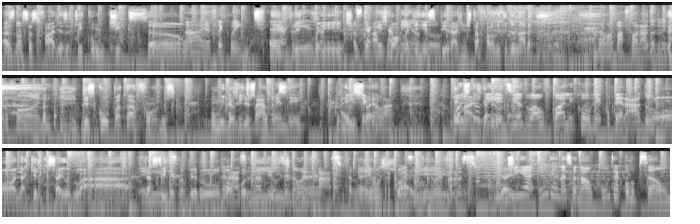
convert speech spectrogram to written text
as nossas falhas aqui com dicção. Ah, é frequente. É Gagueja. frequente. Os A forma de respirar, a gente tá falando aqui do nada. Dá uma baforada no microfone. Desculpa, tá, Fonos? Um milhão a de gente vai desculpas. aprender. A gente É isso chega aí. lá. Que Hoje mais, também Gabiruta? é dia do alcoólico recuperado. Olha, aquele que saiu do AA, já se Isso. recuperou do Graças alcoolismo. a Deus. E não é né? fácil também. É É outra coisa que não é aí. fácil. E aí? Dia Internacional contra a Corrupção.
